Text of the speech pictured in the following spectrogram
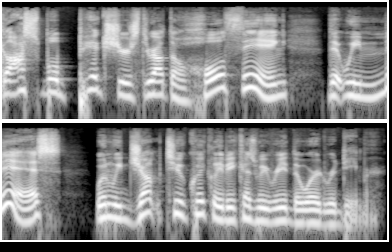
gospel pictures throughout the whole thing that we miss when we jump too quickly because we read the word redeemer.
